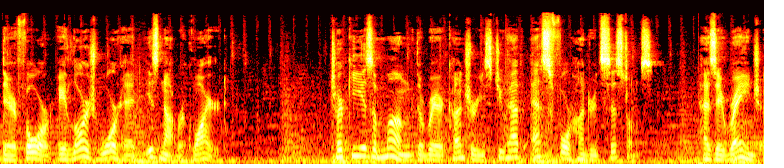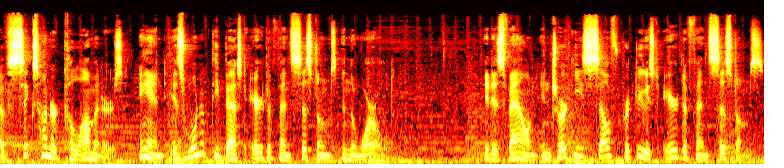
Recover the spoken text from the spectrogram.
therefore, a large warhead is not required. Turkey is among the rare countries to have S 400 systems, has a range of 600 kilometers, and is one of the best air defense systems in the world. It is found in Turkey's self produced air defense systems.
